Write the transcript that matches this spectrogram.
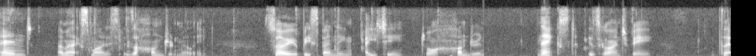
and a Max Midas is 100 million. So you'll be spending 80 to 100. Next is going to be the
